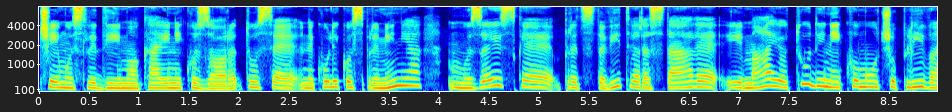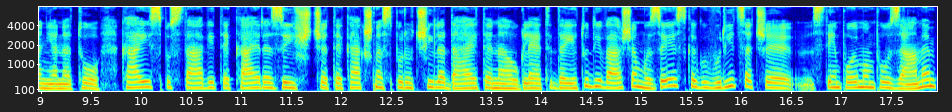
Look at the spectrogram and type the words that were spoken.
čemu sledimo, kaj je nek ozor. To se nekoliko spreminja. Muzejske predstavitve, razstave imajo tudi neko moč vplivanja na to, kaj izpostavite, kaj raziščete, kakšna sporočila dajete na ogled, da je tudi vaša muzejska govorica, če s tem pojmom povzamem,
